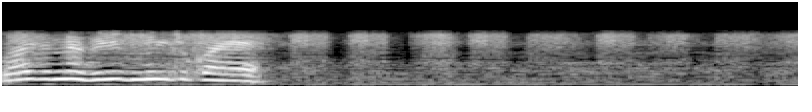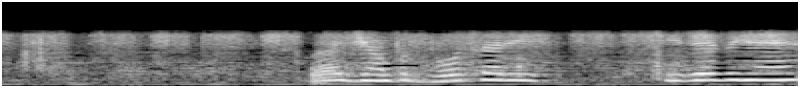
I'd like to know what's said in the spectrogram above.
गाइस हमें विलेज मिल चुका है। गाइस यहाँ पर बहुत सारी चीज़ें भी हैं।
